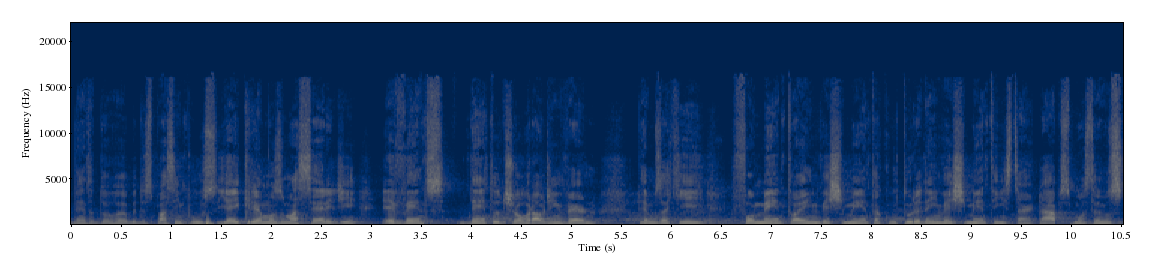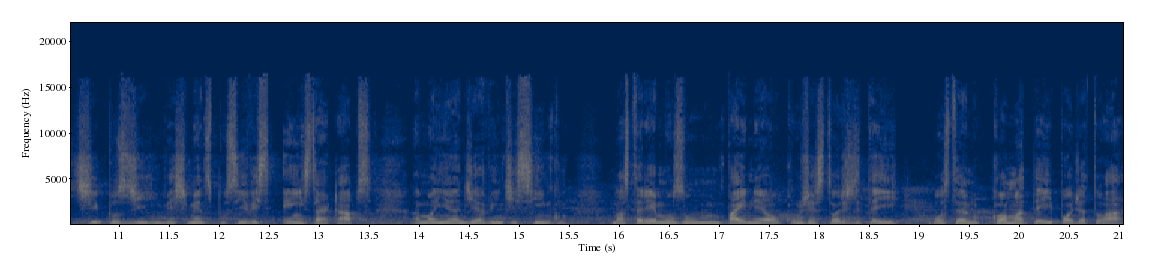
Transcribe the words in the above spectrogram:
dentro do hub do Espaço Impulso. E aí criamos uma série de eventos dentro do show rural de inverno. Temos aqui fomento a investimento, a cultura de investimento em startups, mostrando os tipos de investimentos possíveis em startups. Amanhã, dia 25, nós teremos um painel com gestores de TI mostrando como a TI pode atuar,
